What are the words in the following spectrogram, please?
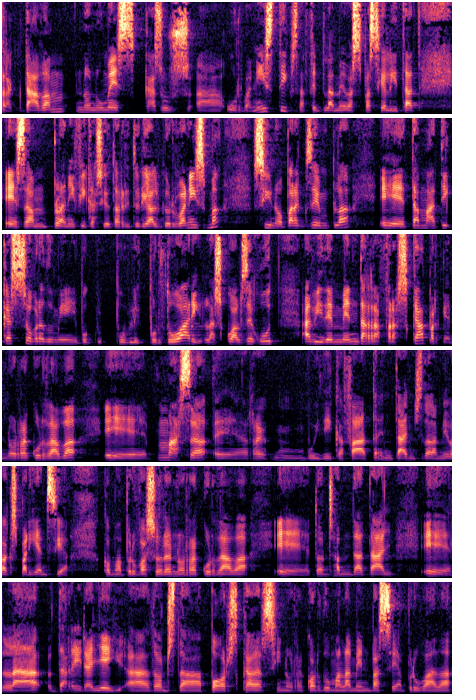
tractàvem no només casos eh, urbanístics, de fet la meva especialitat és en planificació territorial i urbanisme, sinó, per exemple, eh, temàtiques sobre domini públic portuari, les quals he hagut, evidentment, de refrescar perquè no recordava eh, massa, eh, re, vull dir que fa 30 anys de la meva experiència com a professora no recordava eh, doncs, en detall eh, la darrera llei eh, doncs, de ports que, si no recordo malament, va ser aprovada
